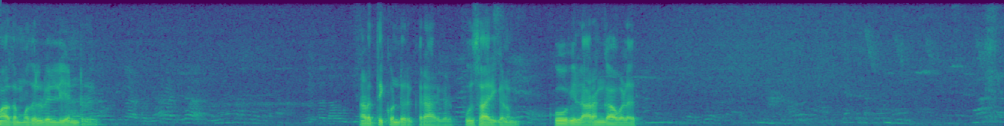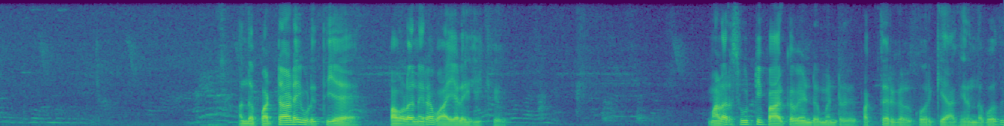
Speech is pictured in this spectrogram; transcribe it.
மாதம் முதல் வெள்ளியன்று நடத்தி கொண்டிருக்கிறார்கள். பூசாரிகளும் கோவில் அறங்காவலர். அந்த பட்டாடை உடுத்திய பவள நிற வாயழகிக்கு மலர் சூட்டி பார்க்க வேண்டும் என்று பக்தர்கள் கோரிக்கையாக இருந்தபோது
